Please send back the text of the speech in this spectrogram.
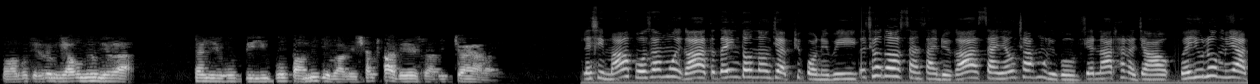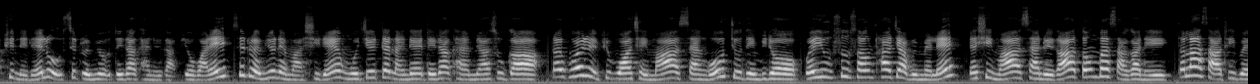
ဟောကျွန်တော်မြောက်မျိုးတွေကဆန်တွေကိုပြည်ကိုပါမိကြပါလေရှောက်ထားတယ်ဆိုတာကြားရပါတယ် လက်ရှိမှာပေါ်စံမွေကတသိန်း3000ကျပ်ဖြစ်ပေါ်နေပြီးတချို့သောဆန်ဆိုင်တွေကဆန်ရောင်းချမှုတွေကိုရနာထားတဲ့ကြောင့်ဝယ်ယူလို့မရဖြစ်နေတယ်လို့စစ်တွေမြို့ဒေသခံတွေကပြောပါတယ်စစ်တွေမြို့နယ်မှာရှိတဲ့ငွေကြေးတက်နိုင်တဲ့ဒေသခံအများစုကတိုက်ပွဲတွေဖြစ်ပွားချိန်မှာဆန်ကိုကြိုတင်ပြီးတော့ဝယ်ယူစုဆောင်းထားကြပေမဲ့လည်းလက်ရှိမှာဆန်တွေကသုံးဘတ်စာကနေတလစာအထိပဲ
